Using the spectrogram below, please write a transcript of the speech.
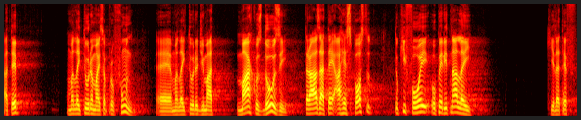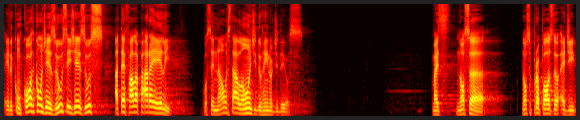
Até uma leitura mais aprofunda, é, uma leitura de Marcos 12, traz até a resposta do que foi o perito na lei. Que ele, até, ele concorda com Jesus e Jesus até fala para ele: Você não está longe do reino de Deus. Mas nossa, nosso propósito é de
